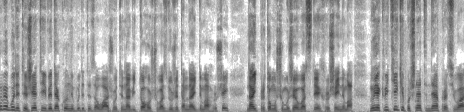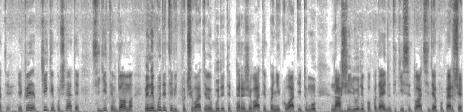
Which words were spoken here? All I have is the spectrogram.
то ви будете жити і ви деколи не будете зауважувати навіть того, що у вас дуже там навіть нема грошей, навіть при тому, що може у вас тих грошей нема. Ну як ви тільки почнете не працювати, як ви тільки почнете сидіти вдома, ви не будете відпочивати, ви будете переживати, панікувати. Тому наші люди попадають на такі ситуації, де, по-перше,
